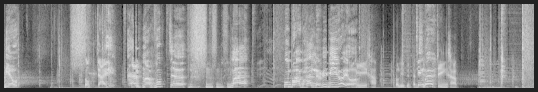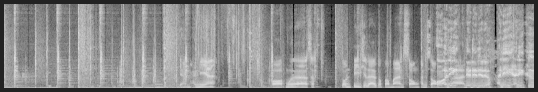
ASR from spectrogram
เดี๋ยว ตกใจหันมาปุ๊บเจอ มากุมภาพันธ์เหรอพี่มีด้วยเหรอ มีครับผลิตเป็นแผ่นจริเสีงยปะงจริงครับ อย่างอันเนี้ยออกเมื่อสักต้นปีที่แล้วก็ประมาณ 2,200อ๋ออันนี้บาทเดี๋ยวเดี๋ยวเดี๋ยวอันนี้อันนี้คือ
